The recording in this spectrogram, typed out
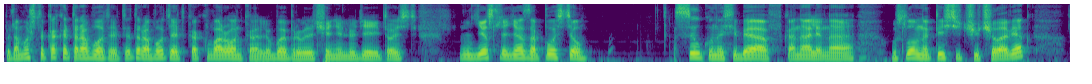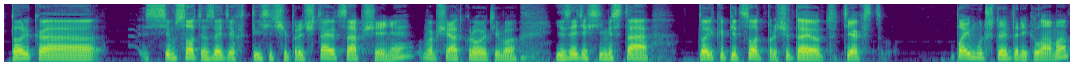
Потому что как это работает? Это работает как воронка, любое привлечение людей. То есть, если я запостил ссылку на себя в канале на условно тысячу человек, только 700 из этих тысячи прочитают сообщение, вообще откроют его. Из этих 700 только 500 прочитают текст поймут, что это реклама.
